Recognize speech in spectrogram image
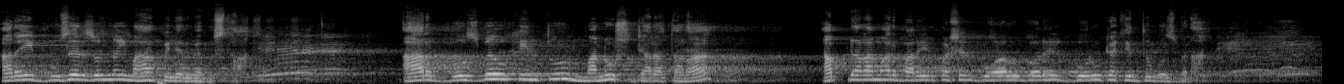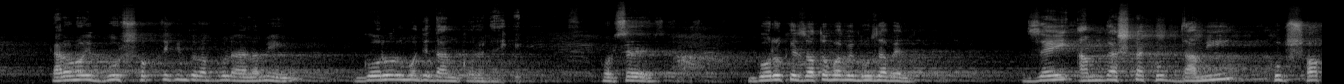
আর এই বুঝের জন্যই মাহফিলের ব্যবস্থা। আর বুঝবেও কিন্তু মানুষ যারা তারা, আপনার আমার বাড়ির পাশের গোয়াল ঘরের গরুটা কিন্তু বুঝবে না। কারণ ওই বুঝ শক্তি কিন্তু রব্বুল আলমী গরুর মধ্যে দান করে নাই। করছে? গরুকে যতভাবে বুঝাবেন, যেই আম গাছটা খুব দামি, খুব শখ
